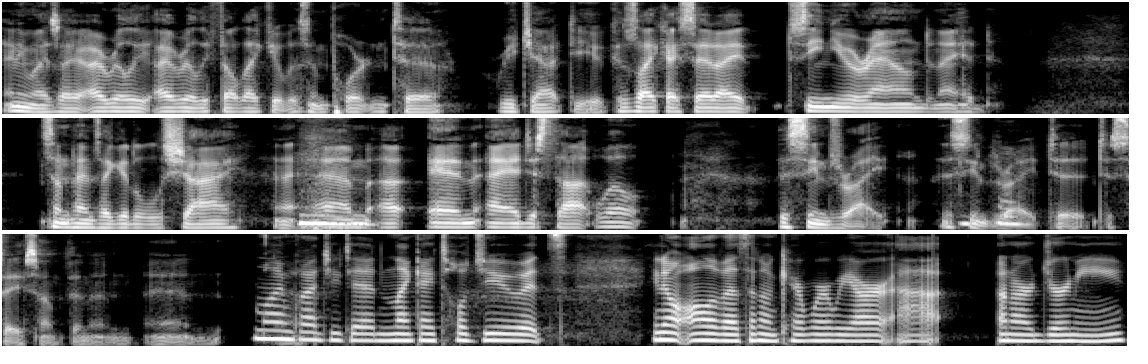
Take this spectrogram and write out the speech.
anyways, I, I really I really felt like it was important to reach out to you because like I said, I had seen you around and I had sometimes I get a little shy. Um, uh, and I just thought, well, this seems right. This seems right to to say something and and Well, I'm glad you did. And like I told you, it's, you know, all of us, I don't care where we are at on our journey,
